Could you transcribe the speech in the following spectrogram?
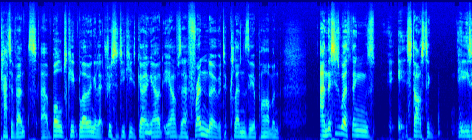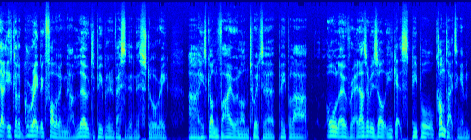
cat events. Uh, bulbs keep blowing, electricity keeps going out. He has their friend over to cleanse the apartment, and this is where things it- starts to. He's he's got a great big following now. Loads of people are invested in this story. Uh, he's gone viral on Twitter. People are all over it, and as a result, he gets people contacting him,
